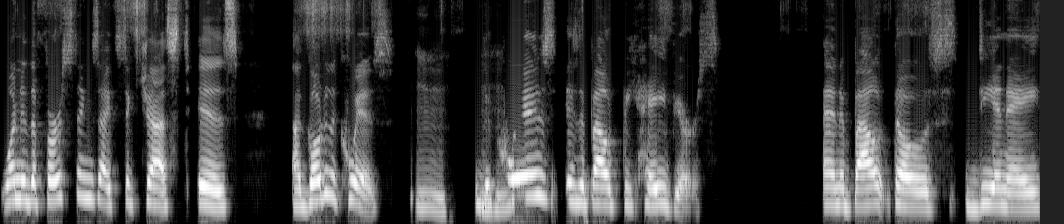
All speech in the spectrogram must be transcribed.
One of the first things I'd suggest is uh, go to the quiz. Mm-hmm. The quiz is about behaviors. And about those DNA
